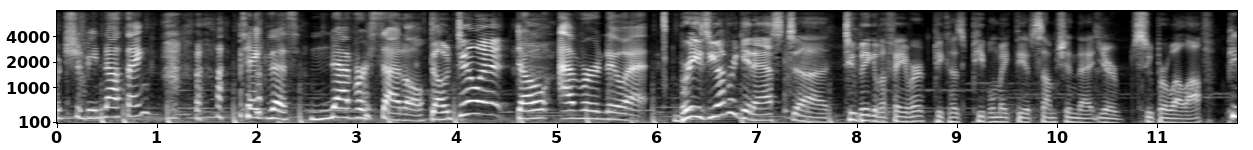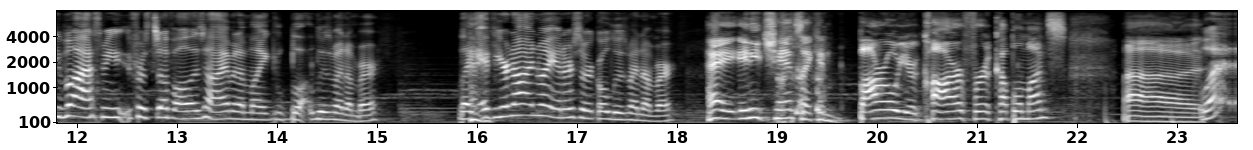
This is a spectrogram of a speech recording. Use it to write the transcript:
which should be nothing, take this. Never settle. don't do it. Don't ever do it. Breeze, you ever get asked uh, too big of a favor because people make the assumption that you're super well off? People ask me for stuff all the time, and I'm like, lose my number. Like, if you're not in my inner circle, lose my number. Hey, any chance I can borrow your car for a couple months? Uh, What?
